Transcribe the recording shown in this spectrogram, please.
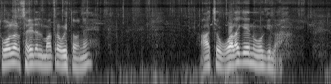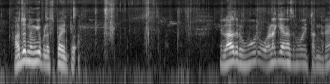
ಸೋಲಾರ್ ಸೈಡಲ್ಲಿ ಮಾತ್ರ ಹೋಯ್ತವನೆ ಆಚೆ ಒಳಗೇನು ಹೋಗಿಲ್ಲ. ಅದು ನಮಗೆ ಪ್ಲಸ್ ಪಾಯಿಂಟು ಎಲ್ಲಾದರೂ ಊರು ಒಳಗೆ ಏನಾದರೂ ಹೋಯ್ತಂದರೆ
